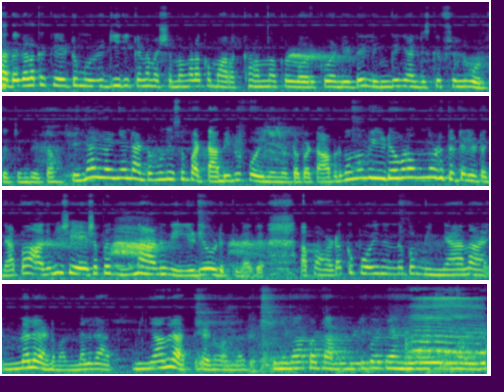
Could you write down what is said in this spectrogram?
കഥകളൊക്കെ കേട്ട് മുഴുകിയിരിക്കണം വിഷമങ്ങളൊക്കെ മറക്കണം എന്നൊക്കെ ഉള്ളവർക്ക് വേണ്ടിയിട്ട് ലിങ്ക് ഞാൻ ഡിസ്ക്രിപ്ഷനിൽ കൊടുത്തിട്ടുണ്ട് കേട്ടോ പിന്നെ അത് കഴിഞ്ഞാൽ ഞാൻ രണ്ട് മൂന്ന് ദിവസം പട്ടാമ്പിയിൽ പോയി നിന്നു കേട്ടോ പട്ടാ അവിടെ നിന്നൊന്നും വീഡിയോകളൊന്നും എടുത്തിട്ടില്ല കേട്ടോ ഞാൻ അപ്പോൾ അതിന് ശേഷം ഇന്നാണ് വീഡിയോ എടുക്കുന്നത്. അപ്പോൾ അവിടെയൊക്കെ പോയി നിന്നിപ്പോൾ മിഞ്ഞാന്നാണ് ഇന്നലെയാണ് വന്നത്. ഇന്നലെ രാ മിഞ്ഞാന്ന് രാത്രിയാണ് വന്നത്. പിന്നെ ഞാൻ പട്ടാമ്പി വീട്ടിൽ പോയപ്പോൾ വണ്ടി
